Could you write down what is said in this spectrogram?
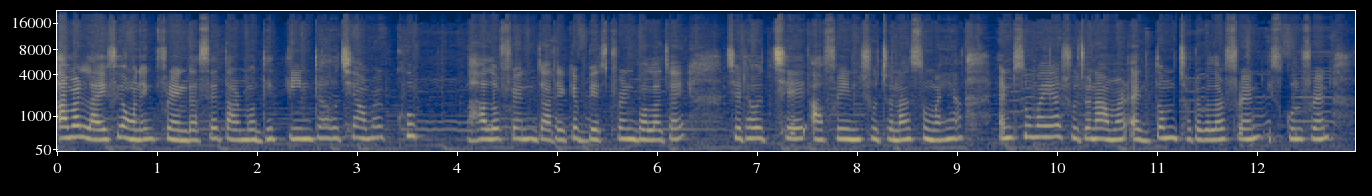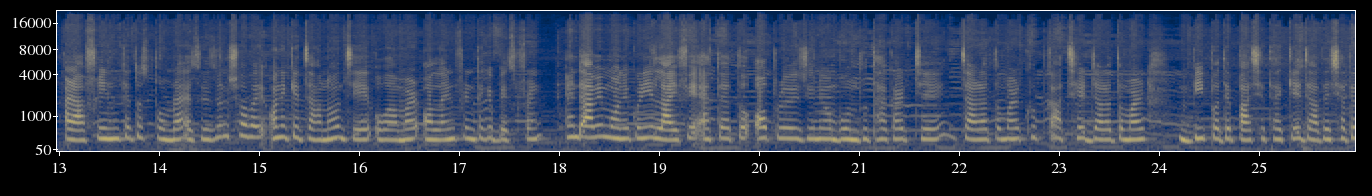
আমার লাইফে অনেক ফ্রেন্ড আছে, তার মধ্যে তিনটা হচ্ছে আমার খুব ভালো ফ্রেন্ড যাদেরকে বেস্ট ফ্রেন্ড বলা যায়, সেটা হচ্ছে আফরিন, সূচনা, সুমাইয়া। অ্যান্ড সুমাইয়া, সূচনা আমার একদম ছোটোবেলার ফ্রেন্ড স্কুল ফ্রেন্ড আর আফরিনকে তো তোমরা অ্যাজ ইউজুয়াল সবাই অনেকে জানো যে ও আমার অনলাইন ফ্রেন্ড থেকে বেস্ট ফ্রেন্ড অ্যান্ড আমি মনে করি লাইফে এত এত অপ্রয়োজনীয় বন্ধু থাকার চেয়ে যারা তোমার খুব কাছের, যারা তোমার বিপদে পাশে থাকে, যাদের সাথে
